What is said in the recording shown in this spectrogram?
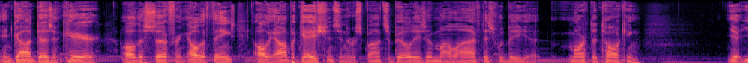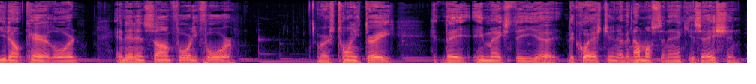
and God doesn't care all the suffering, all the things, all the obligations and the responsibilities of my life. This would be uh, Martha talking. Yet you don't care, Lord. And then in Psalm 44, verse 23, they, he makes the uh, the question of an almost an accusation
